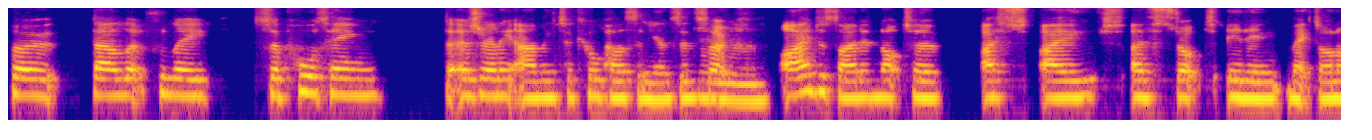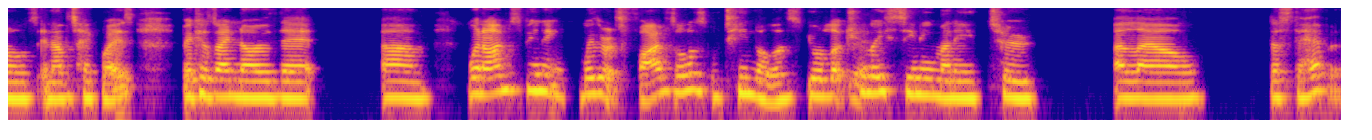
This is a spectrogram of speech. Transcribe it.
So they're literally supporting the Israeli army to kill Palestinians. And so Mm, I decided not to. I, I've stopped eating McDonald's and other takeaways because I know that um, when I'm spending, whether it's $5 or $10, you're literally sending money to allow this to happen.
